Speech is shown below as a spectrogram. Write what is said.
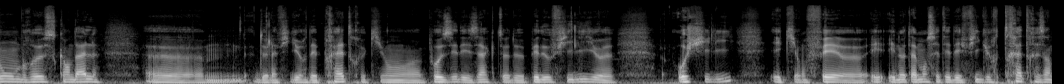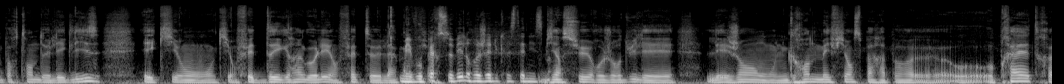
nombreux scandales euh, de la figure des prêtres qui ont posé des actes de pédophilie euh, au Chili et qui ont fait, euh, et, notamment c'était des figures très très importantes de l'Église et qui ont, qui ont fait dégringoler en fait la. Mais vous percevez le rejet du christianisme Bien sûr, aujourd'hui les, les gens ont une grande méfiance par rapport aux, prêtres.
